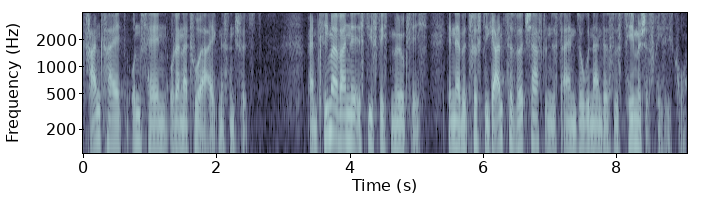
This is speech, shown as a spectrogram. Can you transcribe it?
Krankheit, Unfällen oder Naturereignissen schützt. Beim Klimawandel ist dies nicht möglich, denn er betrifft die ganze Wirtschaft und ist ein sogenanntes systemisches Risiko.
